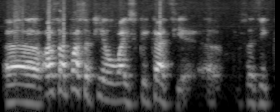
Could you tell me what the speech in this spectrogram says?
Uh, asta poate să fie o explicație, uh, să zic,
